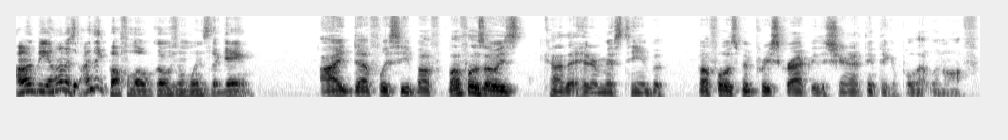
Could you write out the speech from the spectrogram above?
I'm gonna be honest, I think Buffalo goes and wins the game. I definitely see Buff. Buffalo's always kind of that hit or miss team, but Buffalo's been pretty scrappy this year, and I think they can pull that one off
